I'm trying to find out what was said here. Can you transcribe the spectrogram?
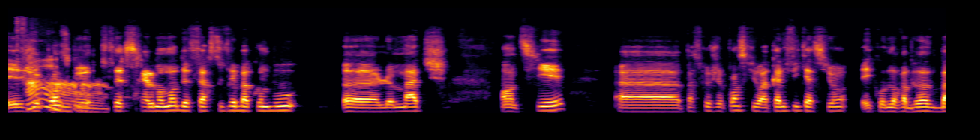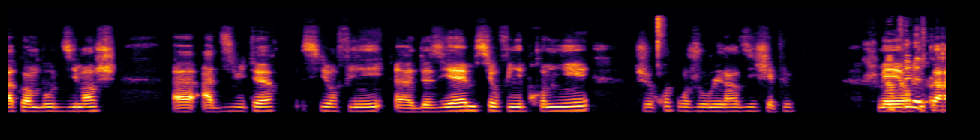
Et je pense que ah. ce serait le moment de faire souffler Bakombu euh, le match entier euh, parce que je pense qu'il y aura qualification et qu'on aura besoin de Bakambu dimanche euh, à 18h si on finit deuxième, si on finit premier. Je crois qu'on joue lundi, je ne sais plus. Mais en tout cas...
